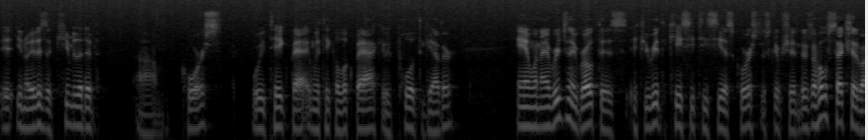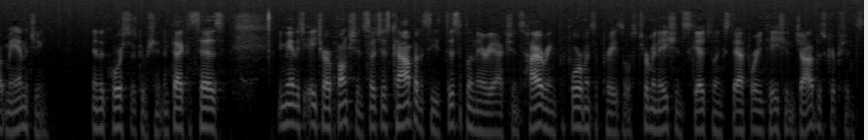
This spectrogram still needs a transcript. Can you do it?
it, you know, it is a cumulative um, course where we take back and we take a look back and we pull it together. And when I originally wrote this, if you read the KCTCS course description, there's a whole section about managing in the course description. In fact, it says you manage HR functions such as competencies, disciplinary actions, hiring, performance appraisals, termination, scheduling, staff orientation, job descriptions.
